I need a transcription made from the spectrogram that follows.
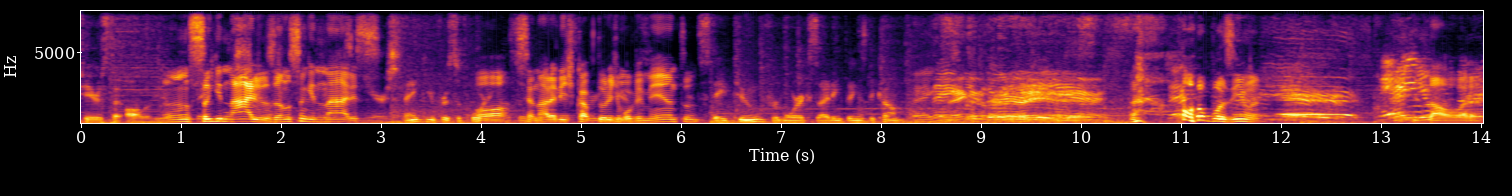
Cheers to all of you. Anos sanguinários, anos sanguinários. Thank you for supporting Ó, cenário ali de captura de movimento. Stay tuned for more exciting things to come. Ó o robozinho, mano. Da hora.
